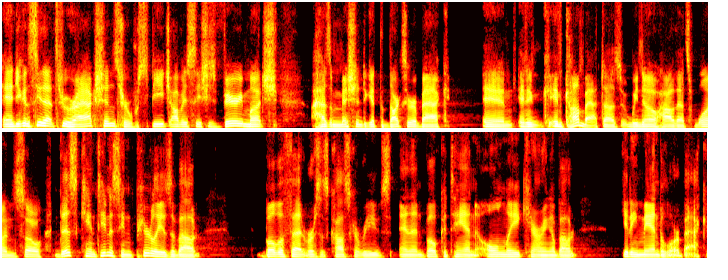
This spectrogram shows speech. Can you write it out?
and you can see that through her actions, her speech. Obviously, she's very much has a mission to get the dark saber back and and in, in combat as we know how that's won. So this cantina scene purely is about Boba Fett versus Koska Reeves and then Bo Katan only caring about getting Mandalore back.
